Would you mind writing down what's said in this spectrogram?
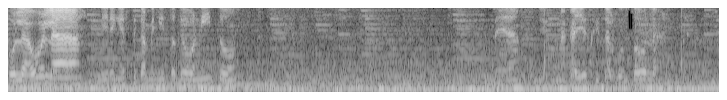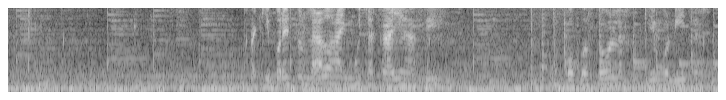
Hola, hola. Miren este caminito qué bonito. Vean, es una callecita algo sola. Aquí por estos lados hay muchas calles así, un poco solas, bien bonitas.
